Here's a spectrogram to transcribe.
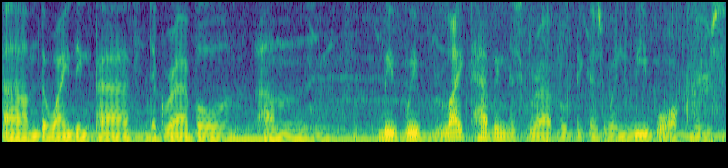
Um, the winding path, the gravel. Um, we've, we've liked having this gravel because when we walk, there's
